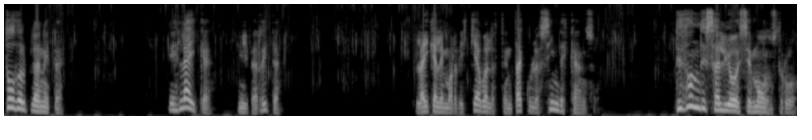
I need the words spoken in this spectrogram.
todo el planeta. Es Laika, mi perrita. Laika le mordisqueaba los tentáculos sin descanso. ¿De dónde salió ese monstruo?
